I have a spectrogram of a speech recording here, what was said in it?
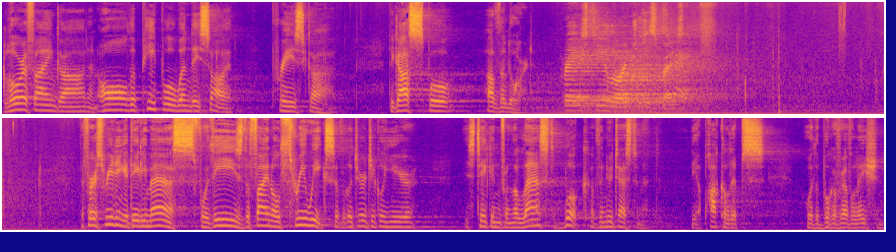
glorifying God, and all the people, when they saw it, praised God. The Gospel of the Lord. Praise to you, Lord Jesus Christ. The first reading at daily Mass for these, the final three weeks of the liturgical year, is taken from the last book of the New Testament, the Apocalypse or the book of Revelation.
